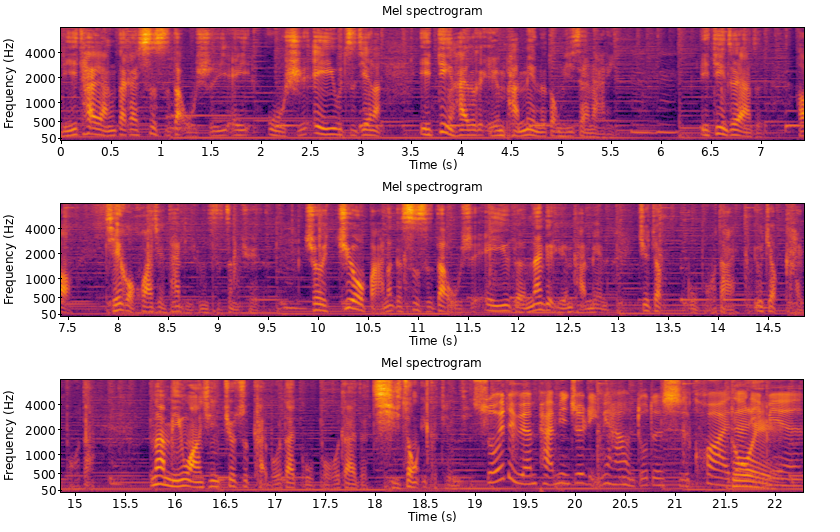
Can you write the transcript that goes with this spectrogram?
离太阳大概四十到五十亿 A 五十 AU 之间啊，一定还有个圆盘面的东西在那里，嗯哼，一定这样子，好。结果发现他理论是正确的，嗯、所以就把那个四十到五十 AU 的那个圆盘面呢，就叫古柏带，又叫凯伯带。嗯、那冥王星就是凯伯带、古伯带的其中一个天体。所谓的圆盘面，就是里面还有很多的石块在里面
